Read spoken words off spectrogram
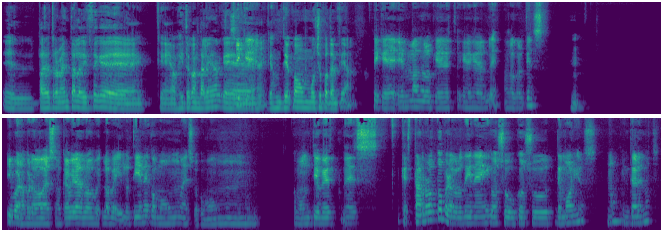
el padre Tormenta le dice que, que ojito con Dalinar, que, Sí, que- que es un tío con mucho potencial. Sí, que es más de lo que, que él ve, más de lo que él piensa. Mm. Y bueno, pero eso, Gabriel lo, lo lo tiene como un, eso, como un, como un tío que es, que está roto, pero que lo tiene ahí con su, con sus demonios, ¿no? Internos.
